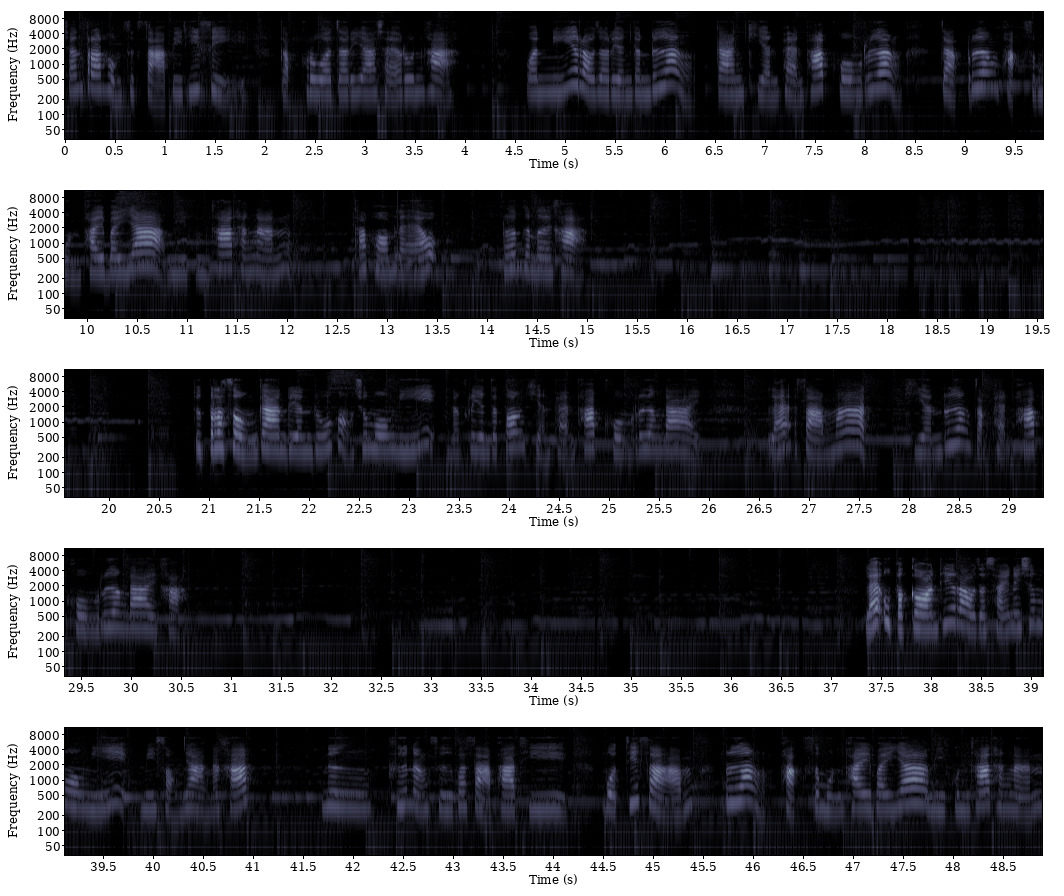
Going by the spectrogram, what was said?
ชั้นประถมศึกษาปีที่ 4 กับครัวจริยาชัยรุณค่ะ วันนี้เราจะเรียนกันเรื่อง การเขียนแผนภาพโครงเรื่อง จากเรื่องผักสมุนไพรใบหญ้ามีคุณค่าทั้งนั้น ถ้าพร้อมแล้ว เริ่มกันเลยค่ะ ประสงค์การเรียนรู้ของชั่วโมงนี้ นักเรียนจะต้องเขียนแผนภาพโครงเรื่องได้ และสามารถเขียนเรื่องจากแผนภาพโครงเรื่องได้ค่ะ และอุปกรณ์ที่เราจะใช้ในชั่วโมงนี้มี 2 อย่างนะคะ 1. คือหนังสือภาษาพาที บทที่ 3 เรื่องผักสมุนไพรใบหญ้ามีคุณค่าทั้งนั้น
